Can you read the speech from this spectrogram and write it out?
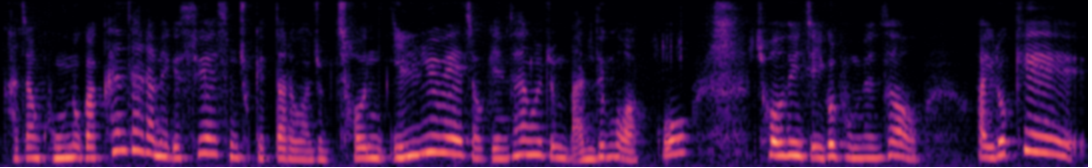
가장 공로가 큰 사람에게 수여했으면 좋겠다라고 하는 좀 전 인류애적인 상을 좀 만든 것 같고 저는 이제 이걸 보면서 아 이렇게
